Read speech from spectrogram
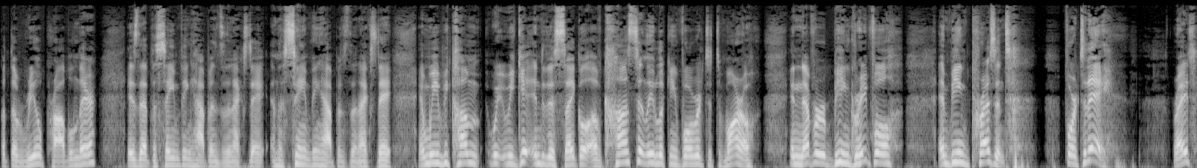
but the real problem there is that the same thing happens the next day and the same thing happens the next day. And we become, we, we get into this cycle of constantly looking forward to tomorrow and never being grateful and being present for today, right?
